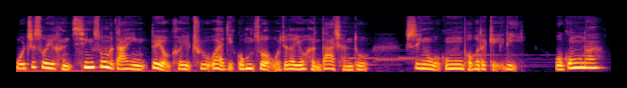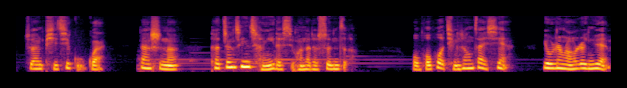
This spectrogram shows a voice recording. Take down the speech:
我之所以很轻松的答应队友可以出外地工作，我觉得有很大程度是因为我公公婆婆的给力。我公呢，虽然脾气古怪，但是呢，他真心诚意的喜欢他的孙子。我婆婆情商在线，又任劳任怨，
